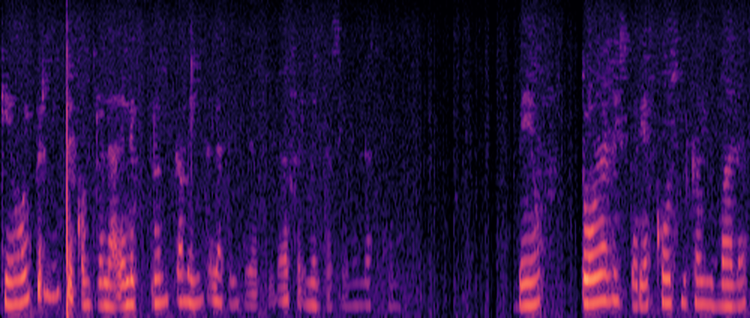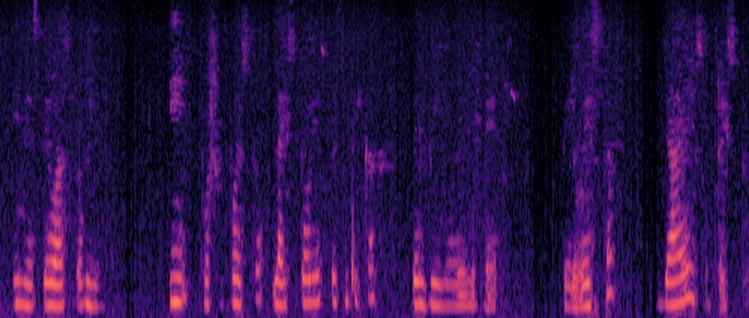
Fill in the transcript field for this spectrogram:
que hoy permite controlar electrónicamente la temperatura de fermentación en las cubas. Veo toda la historia cósmica y humana en este vasto vino y, por supuesto, la historia específica del vino de Burdeos. Pero esta ya es otra historia.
